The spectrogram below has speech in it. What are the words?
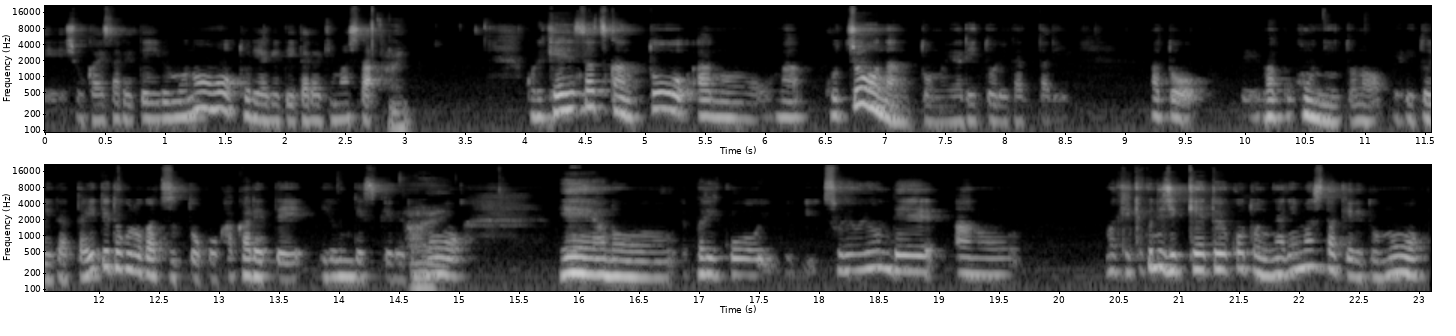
えー紹介されているものを取り上げていただきました。はいこれ警察官と、あの、まあ、ご長男とのやりとりだったり、あと、えーまあ、本人とのやりとりだったりっていうところがずっとこう書かれているんですけれども、ええあの、やっぱりこう、それを読んで、あの、まあ、結局ね、実刑ということになりましたけれども、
